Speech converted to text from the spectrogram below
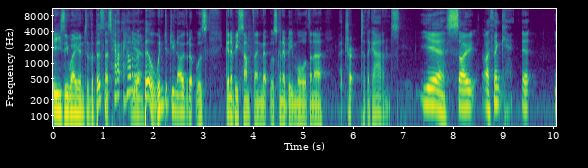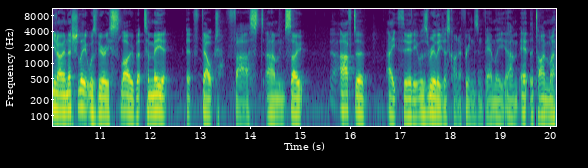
easy way into the business. How, how did Yeah. it build? When did you know that it was going to be something that was going to be more than a, a trip to the gardens? Yeah, so I think it, you know, initially it was very slow, but to me it it felt fast. Um, so after eight thirty, it was really just kind of friends and family. Um, at the time, my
